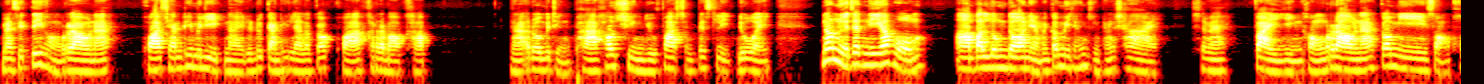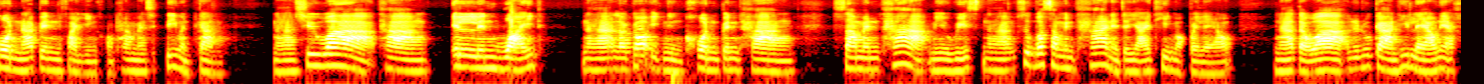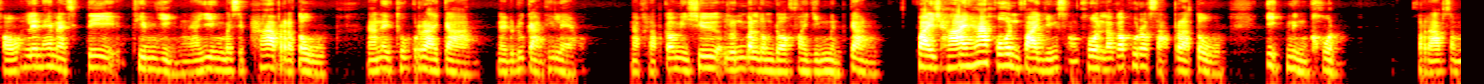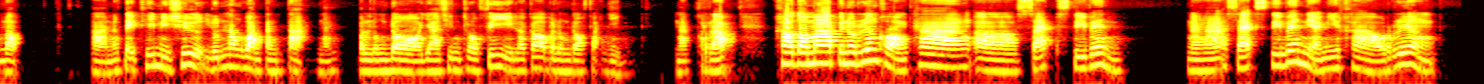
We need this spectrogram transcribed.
แมนซิตี้ของเรานะคว้าแชมป์พรีเมียร์ลีกในฤดูกาลที่แล้วแล้วก็คว้าคาราบาวครับนะรวมไปถึงพาเข้าชิงยูฟาแชมเปี้ยนส์ลีกด้วย นอกเหนือจากนี้ครับผมบัลลงดอร์เนี่ยมันก็มีทั้งหญิงทั้งชายใช่ไหม ฝ่ายหญิงของเรานะก็มี 2 คนนะ เป็นฝ่ายหญิงของทางแมนซิตี้เหมือนกันนะฮะชื่อว่าทางเอลเลนไวท์นะฮะแล้วก็อีกหนึ่งคนเป็นทางซามนธาเมวิสนะฮะรู้สึกว่าซามนธาเนี่ยจะย้ายทีมออกไปแล้วนะแต่ว่าฤดูกาลที่แล้วเนี่ยเขาเล่นให้แมนซิตี้ทีมหญิงนะยิงไป 15 ประตูนะในทุกรายการในฤดูกาลที่แล้วนะครับก็มีชื่อลุ้นบัลลงดอฝ่ายหญิงเหมือนกัน ฝ่ายชาย 5 คนฝ่ายหญิง 2 คน แล้วก็ผู้รักษาประตู อีก1คนครับสำหรับนักเตะที่มีชื่อลุ้นรางวัลต่างๆนะบัลลงดอร์ยาชินโทรฟี่แล้วก็บัลลงดอร์ฝ่ายหญิงนะครับข่าวต่อมาเป็นเรื่องของทางแซ็กสตีเวนนะฮะแซ็กสตีเวนเนี่ยมีข่าวเรื่อง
